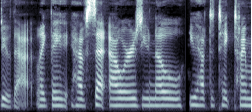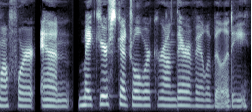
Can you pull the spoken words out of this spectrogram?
do that. Like they have set hours, you know, you have to take time off work and make your schedule work around their availability.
